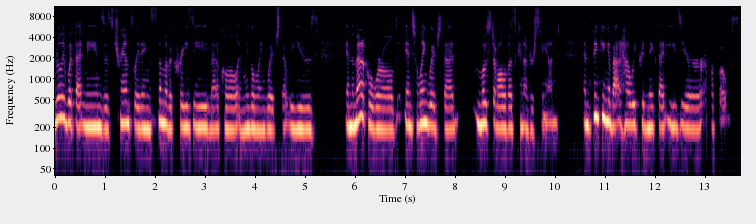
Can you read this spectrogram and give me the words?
really, what that means is translating some of the crazy medical and legal language that we use in the medical world into language that most of all of us can understand and thinking about how we could make that easier for folks.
